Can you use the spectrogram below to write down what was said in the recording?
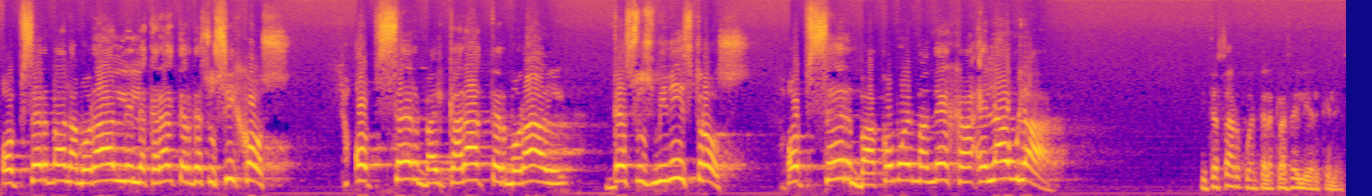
observa la moral y el carácter de sus hijos, observa el carácter moral de sus ministros, observa cómo él maneja el aula. Y te vas a dar cuenta de la clase de líder que él es.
